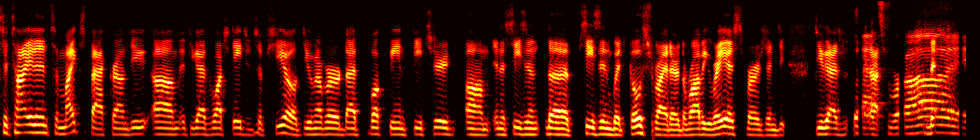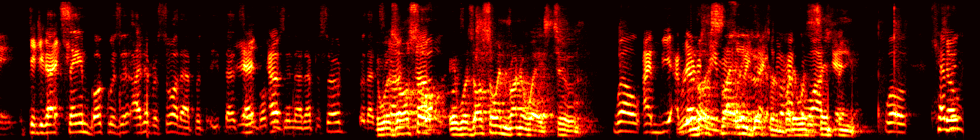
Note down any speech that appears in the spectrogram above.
to tie it into mike's background do you um if you guys watched agents of shield do you remember that book being featured um in a season the season with ghost rider the robbie reyes version do, do you guys uh, That's right. did you That guys same book was in. I never saw that, but that Yeah, same book uh, was in that episode. Or that It was scene? also it was also in Runaways too. well i've, I've It never was seen slightly Runaways. I different, but have it to was the same it. thing. well Kevin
